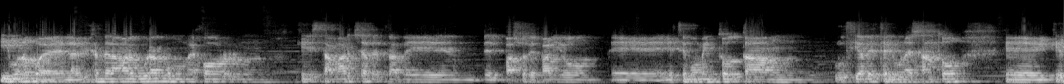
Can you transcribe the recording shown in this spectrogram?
Y bueno, pues la Virgen de la Amargura como mejor que esta marcha detrás de- del paso de palio eh, en este momento tan crucial este lunes santo eh, que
